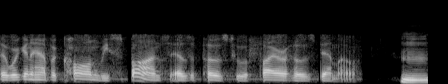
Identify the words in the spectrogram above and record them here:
that we're going to have a call and response as opposed to a fire hose demo. Hmm.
